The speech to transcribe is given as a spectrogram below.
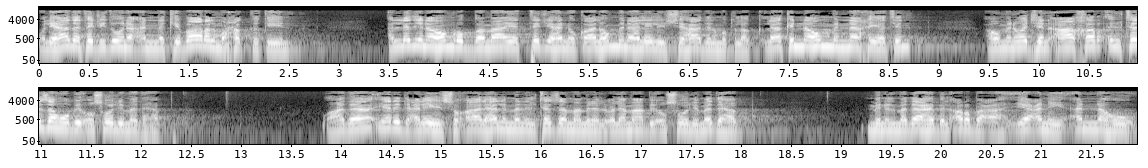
ولهذا تجدون أن كبار المحققين الذين هم ربما يتجه أن يقال هم من أهل الاجتهاد المطلق لكنهم من ناحية أو من وجه آخر التزموا بأصول مذهب. وهذا يرد عليه سؤال هل من التزم من العلماء بأصول مذهب من المذاهب الأربعة يعني أنه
